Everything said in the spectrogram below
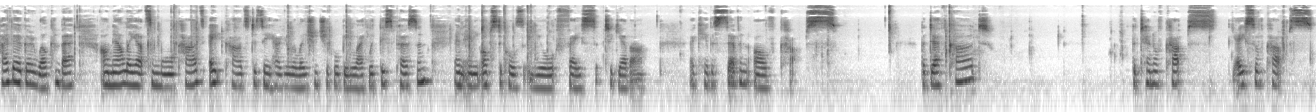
Hi Virgo, welcome back. I'll now lay out some more cards, eight cards to see how your relationship will be like with this person and any obstacles you'll face together. Okay, the Seven of Cups, the Death card, the Ten of Cups, the Ace of Cups,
